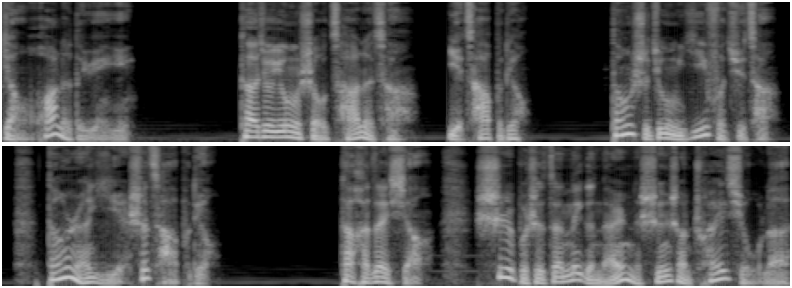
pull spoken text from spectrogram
氧化了的原因，他就用手擦了擦，也擦不掉。当时就用衣服去擦，当然也是擦不掉。他还在想，是不是在那个男人的身上揣久了，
